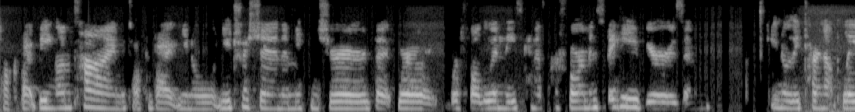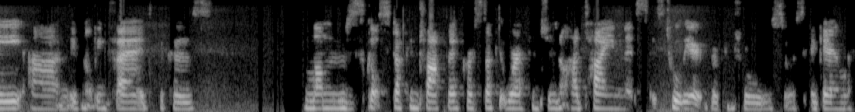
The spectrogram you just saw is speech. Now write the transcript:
talk about being on time, talk about, you know, nutrition and making sure that we're we're following these kind of performance behaviors and you know, they turn up late and they've not been fed because mum's got stuck in traffic or stuck at work and she's not had time it's it's totally out of their control. So again with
